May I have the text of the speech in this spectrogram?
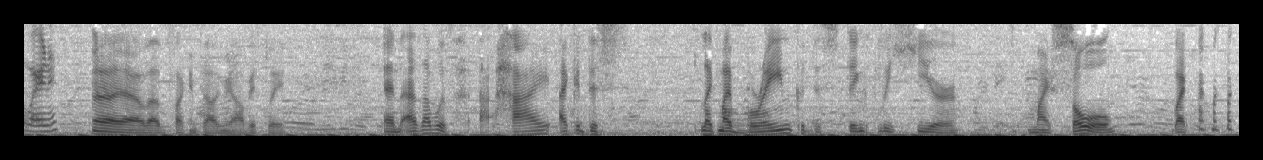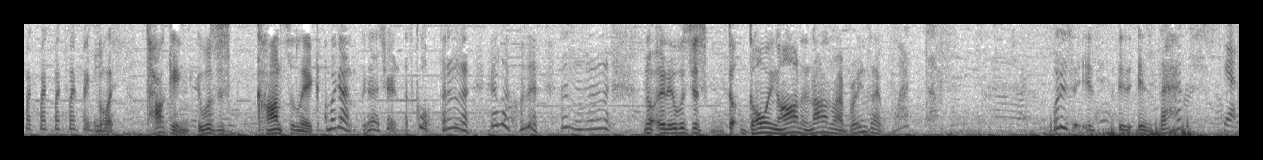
Awareness. uh, yeah without fucking telling me obviously and as i was high i could just like my brain could distinctly hear my soul like like talking. It was just constantly like, oh my god, look at that shirt, that's cool. Hey, look, who's this? No, and it was just go- going on and on. My brain's like, what the? What is it? Is, is, is that? Yeah.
